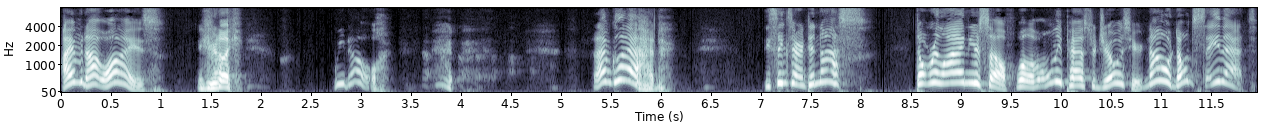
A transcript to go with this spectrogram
I'm not wise. You're like, we know. and I'm glad. These things aren't in us. Don't rely on yourself. Well, if only Pastor Joe is here. No, don't say that.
